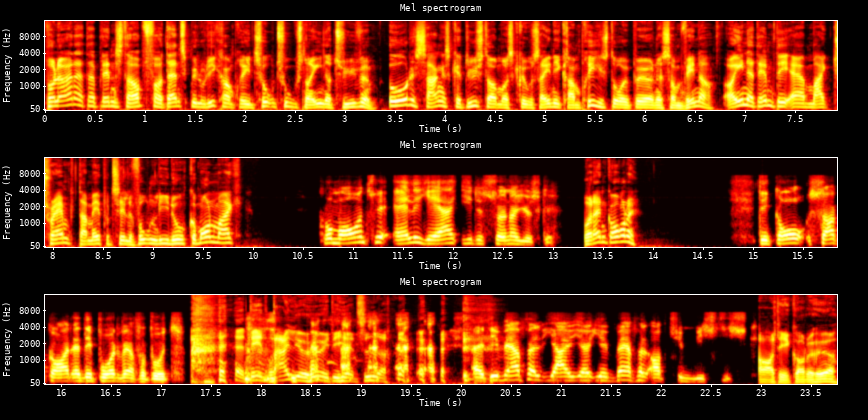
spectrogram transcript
På lørdag der blændes der op for Dansk Melodi Grand Prix 2021. Otte sange skal dyste om at skrive sig ind i Grand Prix-historiebøgerne som vinder. Og en af dem, det er Mike Tramp, der er med på telefonen lige nu. Godmorgen, Mike. Godmorgen til alle jer i det sønderjyske. Hvordan går det? Det går så godt, at det burde være forbudt. det er dejligt at høre i de her tider. ja, det er i hvert fald, jeg, jeg, jeg er i hvert fald optimistisk. Åh, oh, det er godt at høre.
